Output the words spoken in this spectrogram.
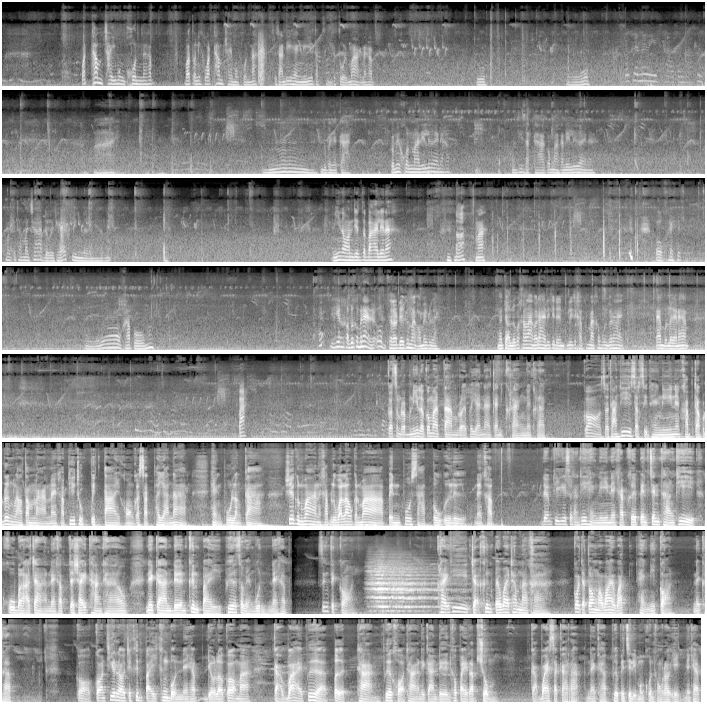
วัดถ้ำชัยมงคลนะครับ วัดตัวนี้คือวัดถ้ำชัยมงคลนะสถานที่แห่งนี้ศักดิ์สิทธิ์และสวยมากนะครับดูโอ้โหก็แค่ไม่มีพาคนพาขึ้นไปไปอืมดูบรรยากาศ ก็มีคนมาเรื่อยๆนะครับ คนที่ศรัทธาก็มากันเรื่อยๆนะ มันคือธรรมชาติโดยแท้จริงเลยนะครับเนี่ยอันนี้นอนเย็นสบายเลยนะ นะมา โอเค โอ้ครับผมเอ๊ะจริงๆขับรถขึ้นไม่ได้เลยโอ้แต่เราเดินขึ้นมาอ๋อไม่เป็นไร เราจอดรถไว้ข้างล่างก็ได้หรือจะเดินหรือจะขับขึ้นมาข้างบนก็ได้ได้หมดเลยนะครับ ปะ ก็สำหรับวันนี้เราก็มาตามรอยพญานาคกันอีกครั้งนะครับ ก็สถานที่ศักดิ์สิทธิ์แห่งนี้นะครับกับเรื่องราวตำนานนะครับ ที่ถูกปิดตายของกษัตริย์พญานาค แห่งภูลังกา เชื่อกันว่านะครับ หรือว่าเล่ากันว่าเป็นผู้ศาสตร์ปูอือลือนะครับ เดิมทีสถานที่แห่งนี้นะครับเคยเป็นเส้นทางที่ครูบาอาจารย์นะครับ จะใช้ทางเท้าในการเดินขึ้นไปเพื่อแสวงบุญนะครับ ซึ่งแต่ก่อน ใครที่จะขึ้นไปไหว้ถ้ำนาคา ก็จะต้องมาไหว้วัดแห่งนี้ก่อนนะครับ ก็ก่อนที่เราจะขึ้นไปข้างบนนะครับ เดี๋ยวเราก็มากราบไหว้เพื่อเปิดทางเพื่อขอทางในการเดินเข้าไปรับชม กับไหว้สักการะนะครับ เพื่อเป็นสิริมงคลของเราเองนะครับ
